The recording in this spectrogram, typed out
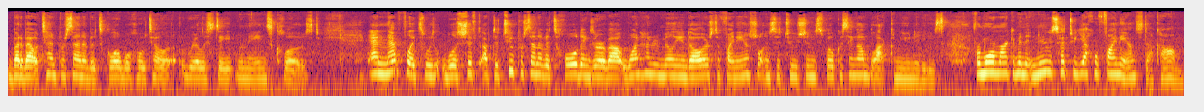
but about 10% of its global hotel real estate remains closed. And Netflix will, will shift up to 2% of its holdings, or about $100 million, to financial institutions focusing on black communities. For more market minute news, head to yahoofinance.com.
